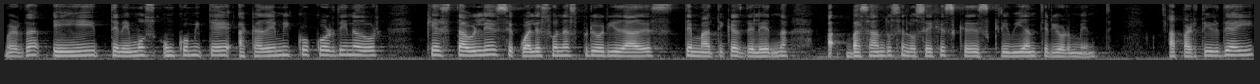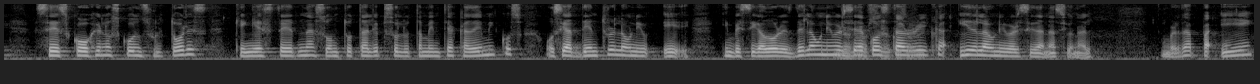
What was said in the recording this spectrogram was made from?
¿verdad? Y tenemos un comité académico coordinador que establece cuáles son las prioridades temáticas del EDNA basándose en los ejes que describí anteriormente. A partir de ahí, se escogen los consultores que en este EDNA son total y absolutamente académicos, o sea, dentro de la eh, investigadores de la Universidad de Costa Rica y de la Universidad Nacional, ¿verdad? y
